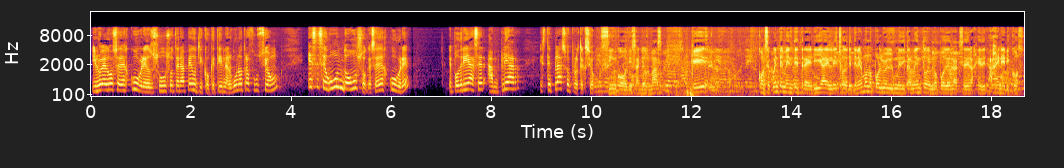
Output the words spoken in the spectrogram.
y luego se descubre su uso terapéutico que tiene alguna otra función, ese segundo uso que se descubre le podría hacer ampliar este plazo de protección. Cinco o diez años más, que consecuentemente traería el hecho de tener monopolio el medicamento y no poder acceder a genéricos.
